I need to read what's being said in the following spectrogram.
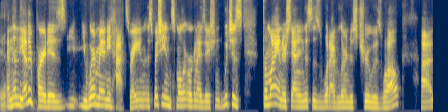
Yeah. And then the other part is you, you, wear many hats, right? And especially in smaller organizations, which is, from my understanding, this is what I've learned is true as well uh,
